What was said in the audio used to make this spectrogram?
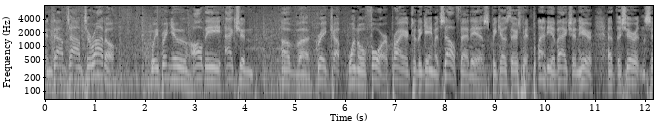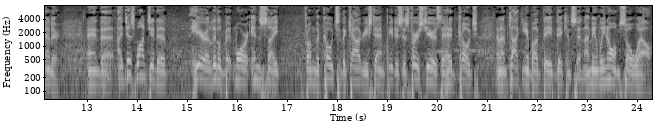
in downtown Toronto, we bring you all the action of uh, Grey Cup 104 prior to the game itself, that is, because there's been plenty of action here at the Sheraton Center. And uh, I just want you to hear a little bit more insight from the coach of the Calgary Stampeders, his first year as the head coach, and I'm talking about Dave Dickenson. I mean, we know him so well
